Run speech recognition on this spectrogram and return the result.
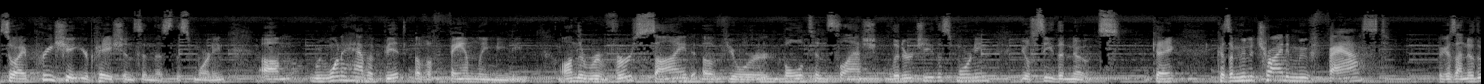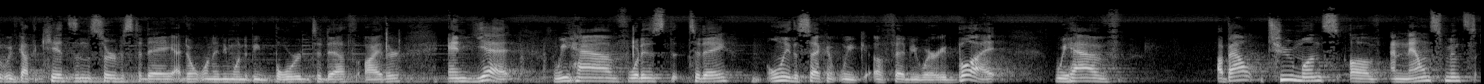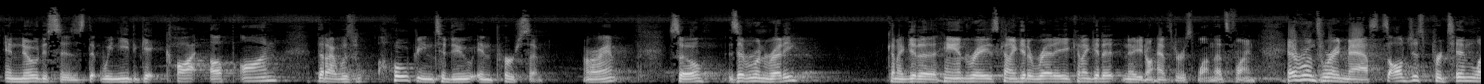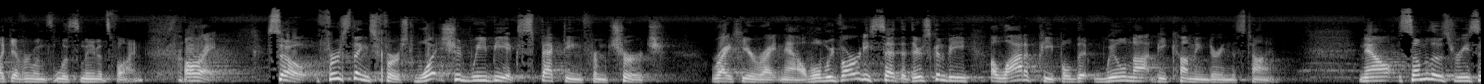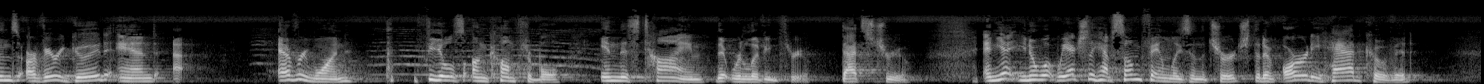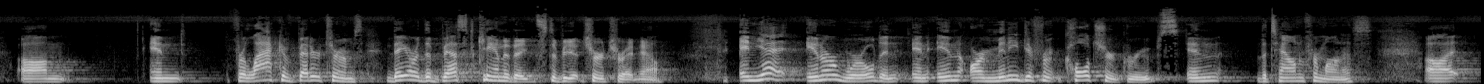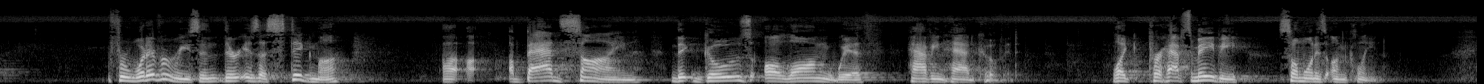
So I appreciate your patience in this this morning. Um, we want to have a bit of a family meeting. On the reverse side of your bulletin slash liturgy this morning, you'll see the notes, okay? Because I'm going to try to move fast because I know that we've got the kids in the service today. I don't want anyone to be bored to death either. And yet, we have what is today? Only the second week of February, but we have about two months of announcements and notices that we need to get caught up on that I was hoping to do in person. All right? So, is everyone ready? Can I get a hand raised? Can I get it ready? Can I get it? No, you don't have to respond. That's fine. Everyone's wearing masks. I'll just pretend like everyone's listening. It's fine. All right. So, first things first, what should we be expecting from church right here, right now? Well, we've already said that there's going to be a lot of people that will not be coming during this time. Now, some of those reasons are very good, and uh, everyone feels uncomfortable in this time that we're living through. That's true. And yet, you know what? We actually have some families in the church that have already had COVID. Um, and for lack of better terms, they are the best candidates to be at church right now. And yet, in our world and, and in our many different culture groups in the town of Hermanus, uh, for whatever reason, there is a stigma, uh, a bad sign that goes along with having had COVID. Like perhaps maybe someone is unclean.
